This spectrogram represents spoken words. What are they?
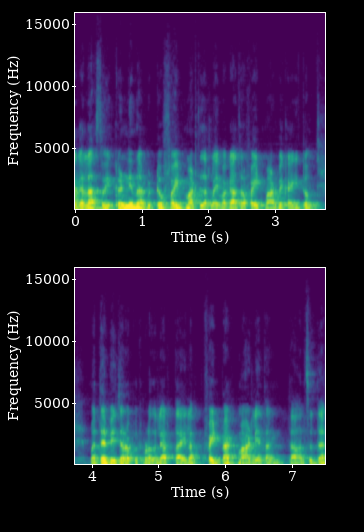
ಆಗಲ್ಲ. ಸೊ ಈ ಕಣ್ಣೀರನ್ನ ಬಿಟ್ಟು ಫೈಟ್ ಮಾಡ್ತಿದಾರಲ್ಲ ಇವಾಗ ಆ ಥರ ಫೈಟ್ ಮಾಡಬೇಕಾಗಿತ್ತು. ಮತ್ತೆ ಬೇಜಾರಾಗಿ ಕೂತ್ಕೊಳ್ಳೋದಲ್ಲಿ ಅರ್ಥ ಇಲ್ಲ. ಫೈಟ್ ಬ್ಯಾಕ್ ಮಾಡಲಿ ಅಂತ ಅಂತ ಅನಿಸುತ್ತೆ.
